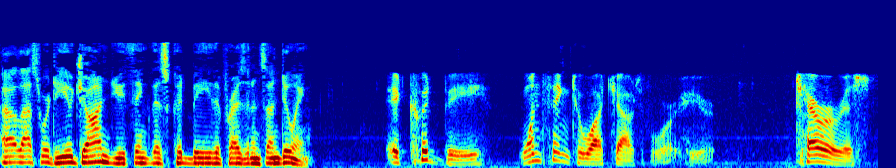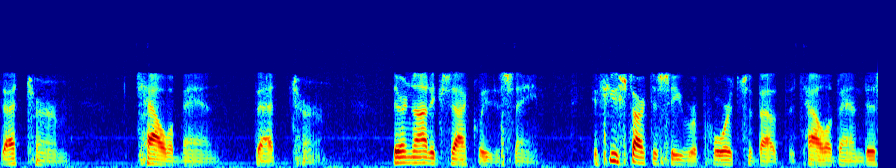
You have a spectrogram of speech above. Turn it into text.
Uh, last word to you, John. Do you think this could be the president's undoing? It could be. One thing to watch out for here terrorists, that term, Taliban, that term, they're not exactly the same. If you start to see reports about the Taliban this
